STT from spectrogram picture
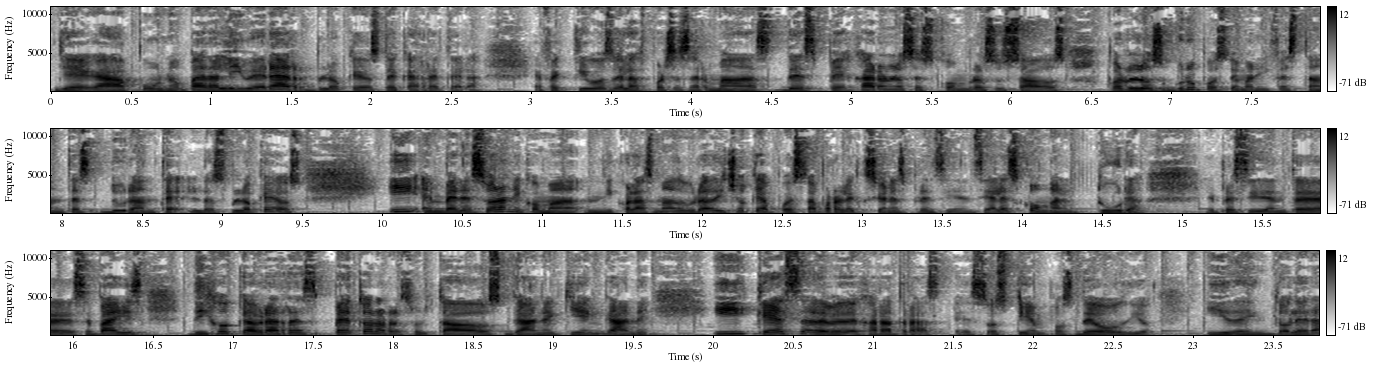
llega a Puno para liberar bloqueos de carretera. Efectivos de las Fuerzas Armadas despejaron los escombros usados por los grupos de manifestantes durante los bloqueos. Y en Venezuela, Nicolás Maduro ha dicho que apuesta por elecciones presidenciales con altura. El presidente de ese país dijo que habrá respeto a los resultados, gane quien gane, y que se debe dejar atrás esos tiempos de odio y de intolerancia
